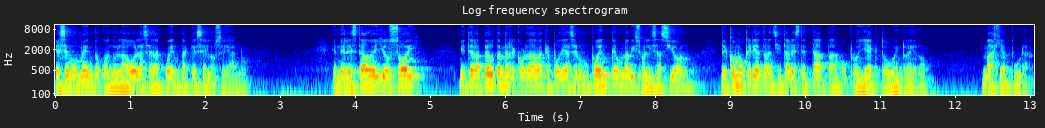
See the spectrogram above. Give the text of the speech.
Ese momento cuando la ola se da cuenta que es el océano. En el estado de yo soy, mi terapeuta me recordaba que podía ser un puente, una visualización de cómo quería transitar esta etapa o proyecto o enredo. Magia pura.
